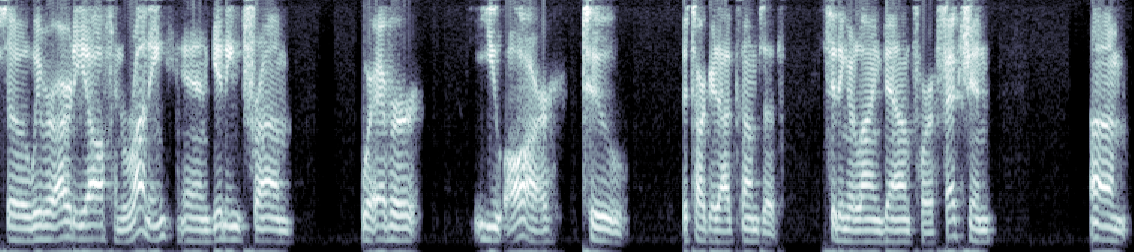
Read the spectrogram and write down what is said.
so we were already off and running and getting from wherever you are to the target outcomes of sitting or lying down for affection um,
